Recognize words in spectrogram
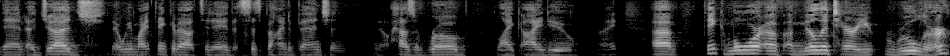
than a judge that we might think about today that sits behind a bench and, you know, has a robe like I do, right? Um, think more of a military ruler.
